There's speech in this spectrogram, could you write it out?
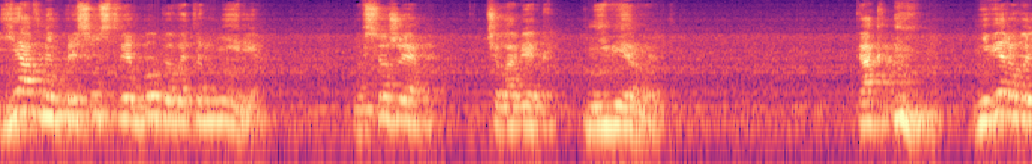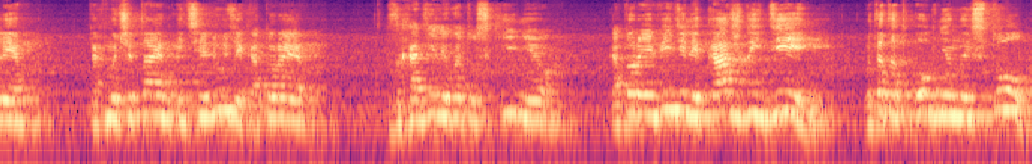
явным присутствие Бога в этом мире. Но все же человек не верует. Как не веровали, как мы читаем, и те люди, которые заходили в эту скинию, которые видели каждый день вот этот огненный столб,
